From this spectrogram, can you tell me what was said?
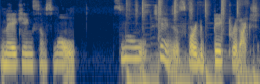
making some small small changes for the big production.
